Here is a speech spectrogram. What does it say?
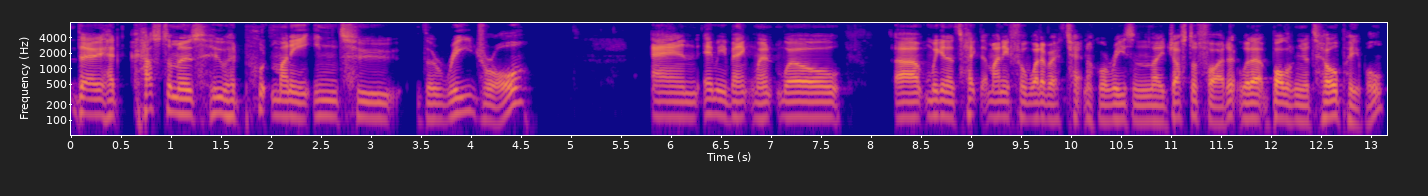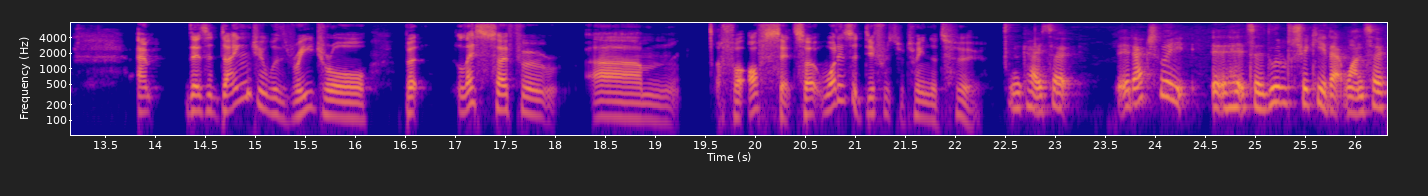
they had customers who had put money into the redraw, and ME Bank went, well, uh, we're going to take that money for whatever technical reason they justified it without bothering to tell people. And there's a danger with redraw, but less so for um, for offset. So, what is the difference between the two? Okay, so It actually it's a little tricky that one. So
